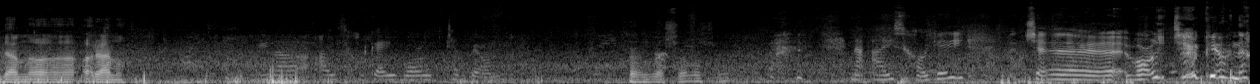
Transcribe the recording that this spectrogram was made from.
Йдемо на арену. На Ice Hockey World Champion. На що, на що? На Ice Hockey чи World Championat.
